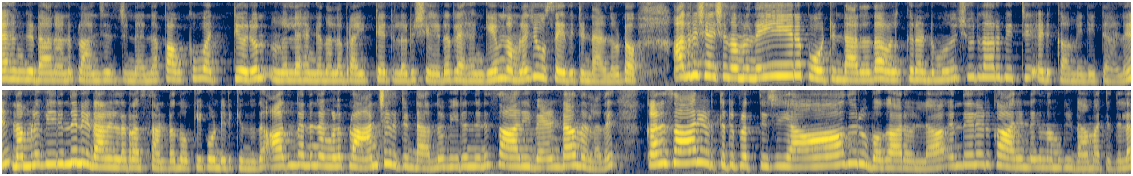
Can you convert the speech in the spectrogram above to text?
ലെഹങ്ക ഇടാനാണ് പ്ലാൻ ചെയ്തിട്ടുണ്ടായിരുന്നത്. അപ്പോൾ അവൾക്ക് പറ്റിയൊരു ലെഹങ്ക നല്ല ബ്രൈറ്റ് ആയിട്ടുള്ള ഒരു ഷെയ്ഡ് ലെഹങ്കയും നമ്മൾ ചൂസ് ചെയ്തിട്ടുണ്ടായിരുന്നു കേട്ടോ. അതിനുശേഷം നമ്മൾ നേരെ പോയിട്ടുണ്ടായിരുന്നത് അവൾക്ക് രണ്ട് മൂന്ന് ചുരിദാർ ബിറ്റ് എടുക്കാൻ വേണ്ടിയിട്ടാണ്. നമ്മൾ വിരുന്നിനിടാനുള്ള ഡ്രസ്സാണ് നോക്കിക്കൊണ്ടിരിക്കുന്നത്. ആദ്യം തന്നെ ഞങ്ങൾ പ്ലാൻ ചെയ്തിട്ടുണ്ടായിരുന്നു വിരുന്നിന് സാരി വേണ്ട എന്നുള്ളത് കാരണം സാരി എടുത്തിട്ട് പ്രത്യേകിച്ച് യാതൊരു ഉപകാരമില്ല എന്തെങ്കിലും ഒരു കാര്യം ഉണ്ടെങ്കിൽ നമുക്ക് ഇടാൻ പറ്റത്തില്ല.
